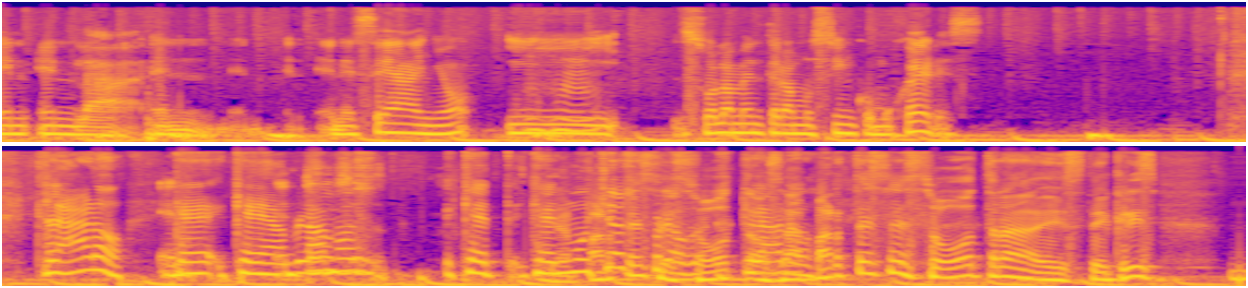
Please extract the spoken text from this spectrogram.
en, en, la, en, en, en ese año y uh -huh. solamente éramos cinco mujeres. Claro, que, que hablamos... Entonces, que, que en muchos es otra, claro. o sea, aparte esa es otra, este, Cris,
